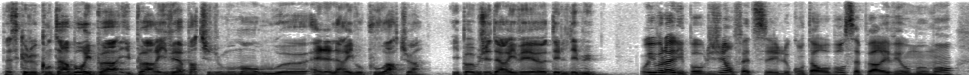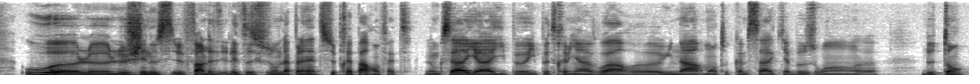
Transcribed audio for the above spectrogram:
Parce que le compte à rebours, il peut, il peut arriver à partir du moment où euh, elle, elle arrive au pouvoir, tu vois. Il n'est pas obligé d'arriver euh, dès le début. Oui, voilà, il est pas obligé en fait. C'est le compte à rebours, ça peut arriver au moment où euh, le, génocide, enfin destruction de la planète se prépare en fait. Donc ça, il, peut, très bien avoir euh, une arme, un truc comme ça, qui a besoin euh, de temps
